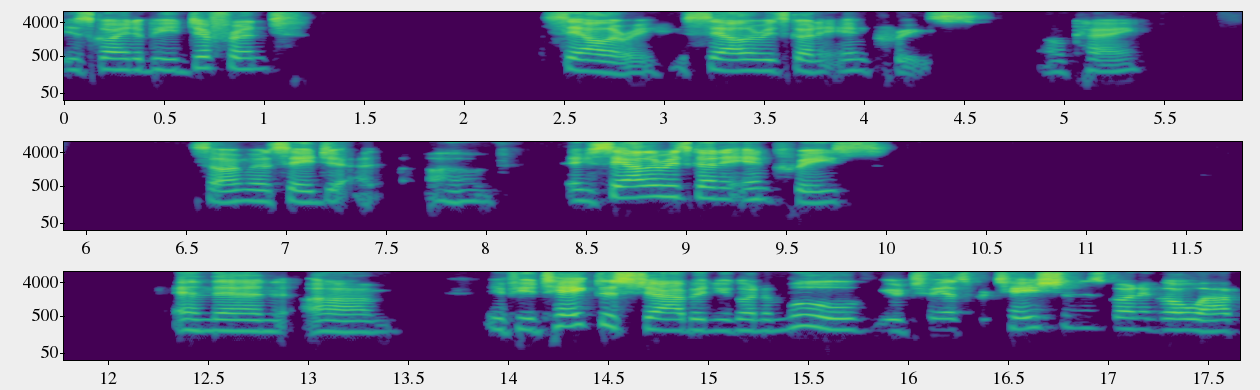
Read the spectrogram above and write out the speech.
is going to be different salary. Salary is going to increase. Okay. So I'm going to say um, your salary is going to increase. And then um, if you take this job and you're going to move, your transportation is going to go up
